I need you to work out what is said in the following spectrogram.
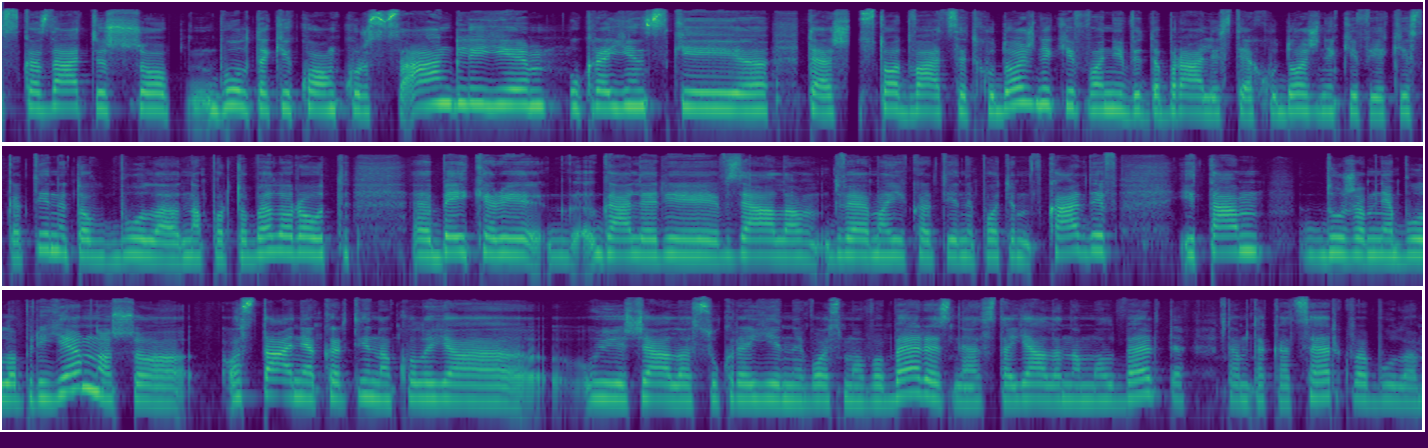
сказати, що був такий конкурс Англії український, теж 120 художників. Вони відібрали з тих художників якісь картини. То була на Portobello Road Bakery Gallery взяла дві мої картини, потім в Кардіф. І там дуже мені було приємно, що Остання картина, коли я уїжджала з України 8 березня, стояла на мольберте, там така церква була.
